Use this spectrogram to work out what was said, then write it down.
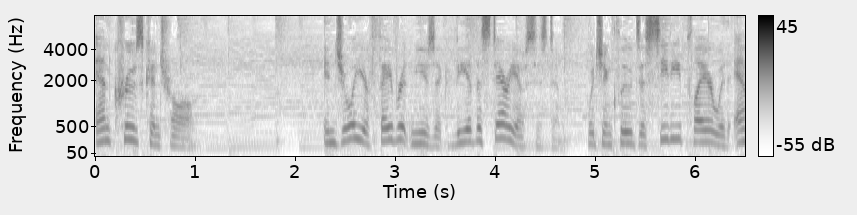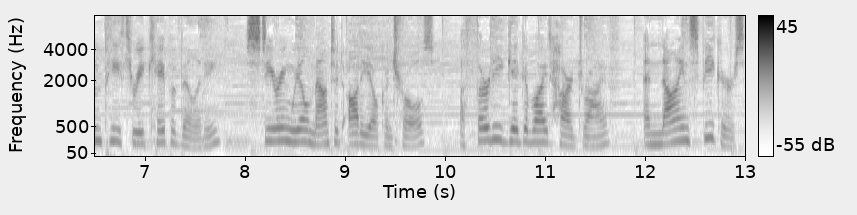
and cruise control. Enjoy your favorite music via the stereo system, which includes a CD player with MP3 capability, steering wheel mounted audio controls, a 30 gigabyte hard drive, and nine speakers,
